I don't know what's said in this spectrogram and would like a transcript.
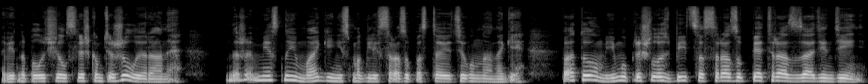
Видно, получил слишком тяжелые раны. Даже местные маги не смогли сразу поставить его на ноги. Потом ему пришлось биться сразу пять раз за один день.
